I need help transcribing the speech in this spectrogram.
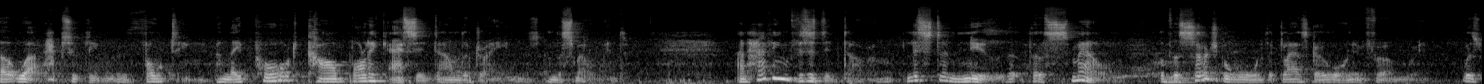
uh, were absolutely revolting, and they poured carbolic acid down the drains, and the smell went. And having visited Durham, Lister knew that the smell of the surgical ward at the Glasgow Royal Infirmary was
